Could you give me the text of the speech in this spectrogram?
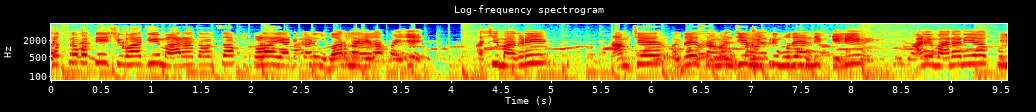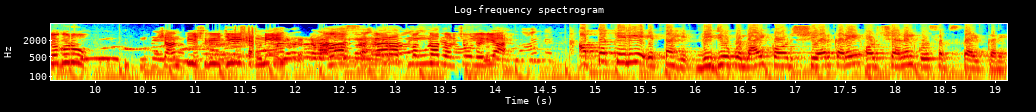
छत्रपती शिवाजी महाराजांचा पुतळा या ठिकाणी उभारला गेला पाहिजे. अशी मागणी आमचे उदय सामंतजी मंत्री मोदयांनी केली आणि माननीय कुलगुरू शांतीश्रीजी यांनी मला सकारात्मकता दर्शवलेली आहे. अब तक के लिए इतना ही। वीडियो को लाइक और शेयर करें और चैनल को सब्सक्राइब करें।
